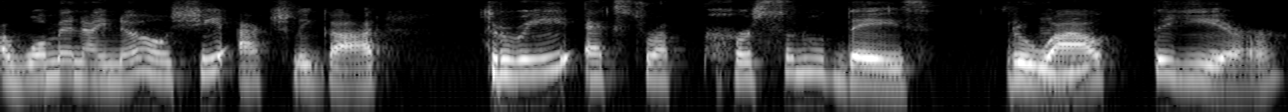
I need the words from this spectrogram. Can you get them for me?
a woman I know she actually got three extra personal days throughout mm-hmm. the year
